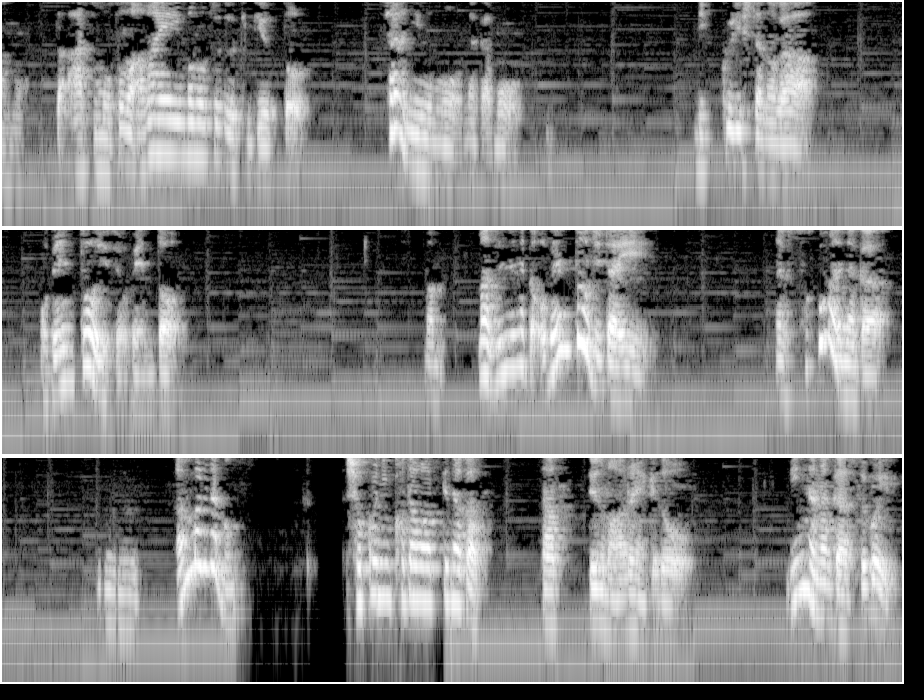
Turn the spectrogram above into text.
あの、あ、もうその甘いもの続きで言うと、さらにもう、なんかもう、びっくりしたのが、お弁当ですよ、お弁当。まあ、まあ全然なんかお弁当自体、なんかそこまでなんか、うん、あんまりなんか、食にこだわってなかったっていうのもあるんやけど、みんななんかすごい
